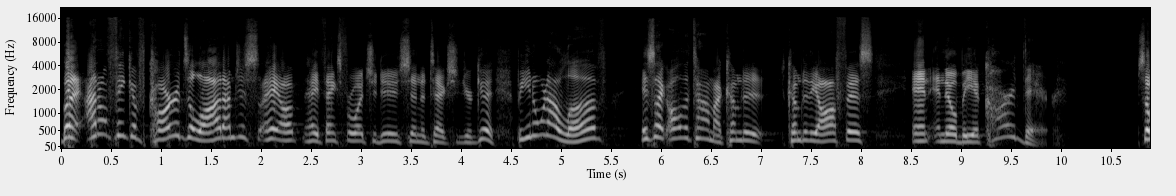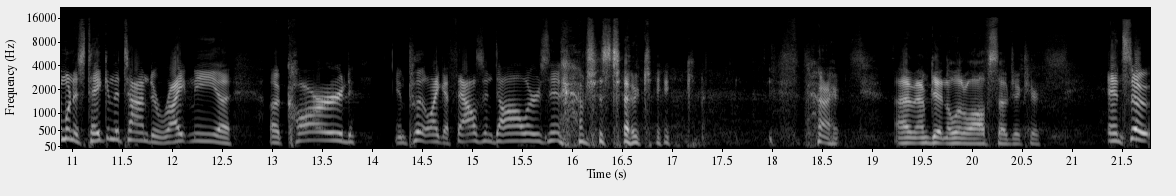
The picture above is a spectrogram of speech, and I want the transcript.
but I don't think of cards a lot. I'm just, hey, I'll, hey, thanks for what you do. Send a text and you're good. But you know what I love? It's like all the time I come to come to the office and, and there'll be a card there. Someone has taken the time to write me a, a card and put like a thousand dollars in. I'm just joking. All right, I'm getting a little off subject here. And so,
